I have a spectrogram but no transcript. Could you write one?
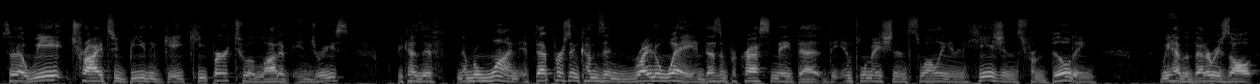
So that we try to be the gatekeeper to a lot of injuries. Because if, number one, if that person comes in right away and doesn't procrastinate that the inflammation and swelling and adhesions from building, we have a better result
